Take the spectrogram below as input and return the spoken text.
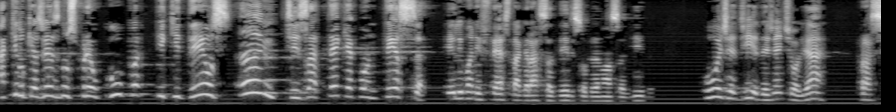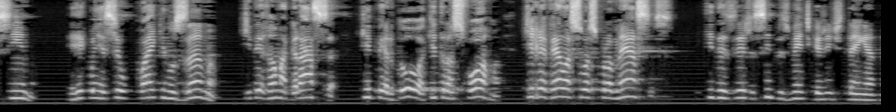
aquilo que às vezes nos preocupa e que Deus, antes até que aconteça, Ele manifesta a graça dele sobre a nossa vida. Hoje é dia de a gente olhar para cima e reconhecer o Pai que nos ama que derrama graça, que perdoa, que transforma, que revela as suas promessas, que deseja simplesmente que a gente tenha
